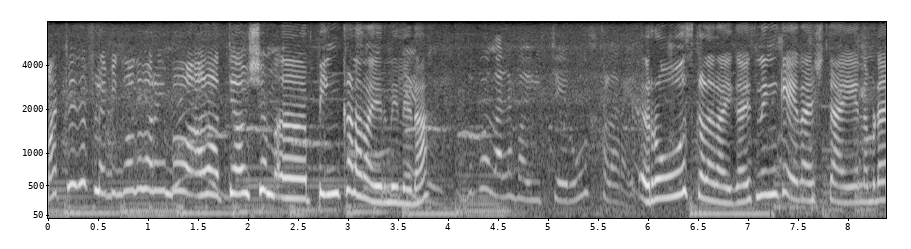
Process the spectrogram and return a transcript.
മറ്റേത് ഫ്ലെമിംഗോ എന്ന് പറയുമ്പോ അത് അത്യാവശ്യം പിങ്ക് കളർ ആയിരുന്നില്ലേടാ? റോസ് കളറായി റോസ് കളറായി ഗൈസ് നിങ്ങൾക്ക് ഏതാ ഇഷ്ടമായി നമ്മുടെ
